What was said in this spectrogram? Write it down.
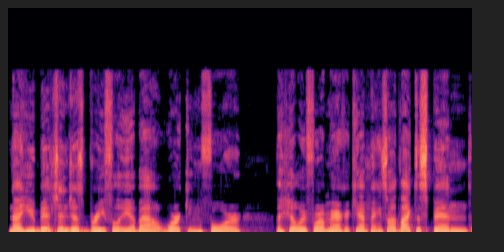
Now, you mentioned just briefly about working for the Hillary for America campaign. So I'd like to spend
